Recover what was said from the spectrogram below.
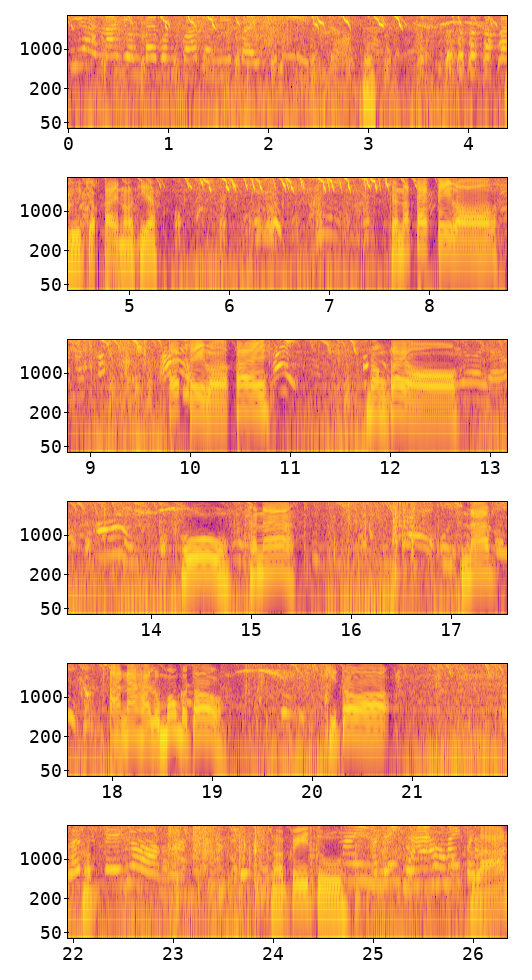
ที่หันนายนไปบนฟ้าตอนนี้ไปที่เดี๋ยว อยู่จะใกล้เนาะเทียจะนักใกล้ใกล้รอใกล้ใกล้รอใกล้น้องใกล้อ๋อเจอแล้วโอ้คณะนาอานาหาลุมมงบ่โตกี่โตอะแล้วกินเป๊กเหรอหนูอะหน่อยไปตูไม่ไม่ทำไม่เป็นหลาน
